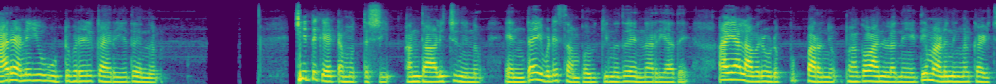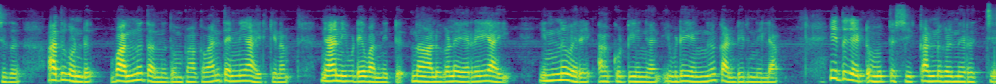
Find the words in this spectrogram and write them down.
ആരാണ് ഈ ഊട്ടുപുരയിൽ കയറിയത് എന്ന് ഇത് കേട്ട മുത്തശ്ശി അന്താളിച്ചു നിന്നു. എന്താ ഇവിടെ സംഭവിക്കുന്നത് എന്നറിയാതെ അയാൾ അവരോട് പറഞ്ഞു ഭഗവാനുള്ള നേദ്യമാണ് നിങ്ങൾ കഴിച്ചത്. അതുകൊണ്ട് വന്നു തന്നതും ഭഗവാൻ തന്നെയായിരിക്കണം. ഞാൻ ഇവിടെ വന്നിട്ട് നാളുകളേറെയായി. ഇന്ന് വരെ ആ കുട്ടിയെ ഞാൻ ഇവിടെ എങ്ങ് കണ്ടിരുന്നില്ല. ഇത് കേട്ട് മുത്തശ്ശി കണ്ണുകൾ നിറച്ച്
